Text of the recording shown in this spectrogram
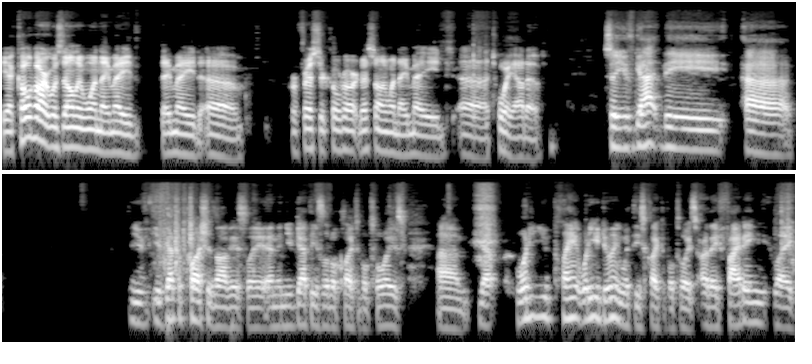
yeah, Cold Heart was the only one they made. They made uh, Professor Cold Heart. That's the only one they made uh, a toy out of. So you've got the uh you've you've got the plushes obviously, and then you've got these little collectible toys. Um now what are you playing what are you doing with these collectible toys? Are they fighting like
